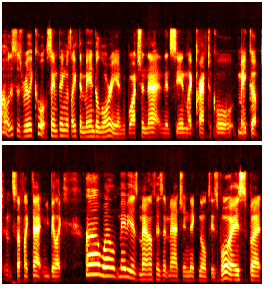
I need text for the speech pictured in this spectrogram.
oh this is really cool. Same thing with like the mandalorian watching that and then seeing like practical makeup and stuff like that and you'd be like oh well maybe his mouth isn't matching nick nolte's voice but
